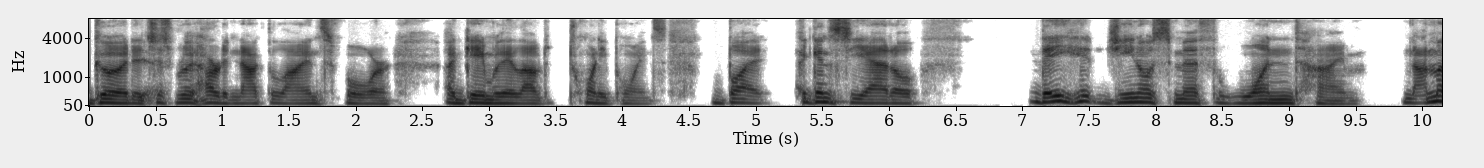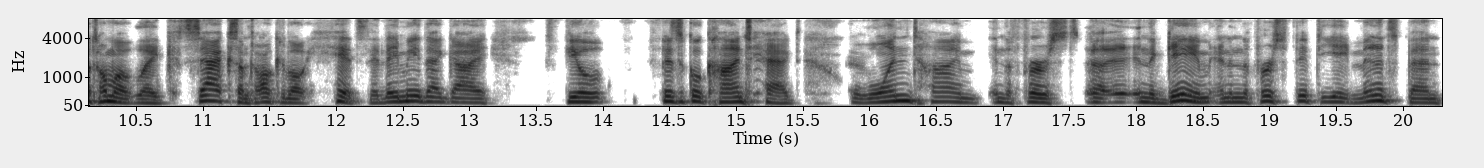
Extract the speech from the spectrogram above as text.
good. It's yeah. just really hard to knock the Lions for a game where they allowed 20 points. But against Seattle, they hit Geno Smith one time. Now, I'm not talking about like sacks, I'm talking about hits. They, they made that guy feel physical contact one time in the first uh, in the game and in the first 58 minutes ben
